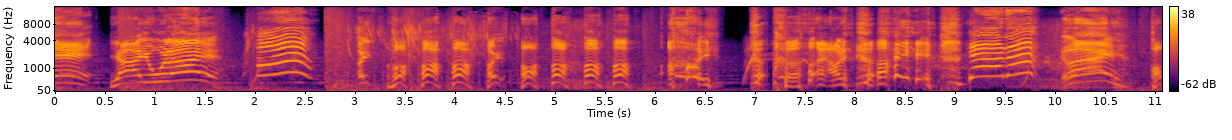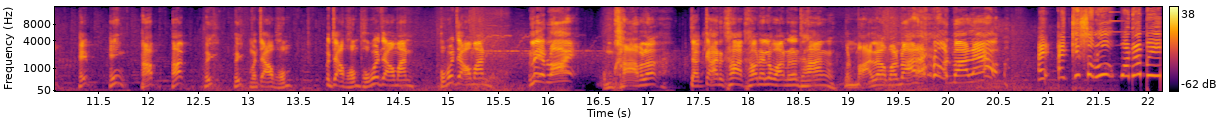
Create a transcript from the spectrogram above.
นี่อย่าอยู่เลยเฮ้ยฮ่าฮ่าฮ่าเฮ้ยฮ่าฮ่าฮ่าฮ่าเฮ้ยเอาดิเฮ้ยอย่านะเฮ้ยฮบฮ้ยเฮ้ยฮับฮับเฮ้ยเฮ้ยมันจะเอาผมมันจะเอาผมผมก็จะเอามัน ผมก็จะเอามัน เรียบร้อย ผมฆ่ามันแล้วจากการฆ่าเขาในระหว่างเดินทางมันมาแล้วมันมาแล้วมันมาแล้วไอ้ไอ้คิสรุวานาบี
